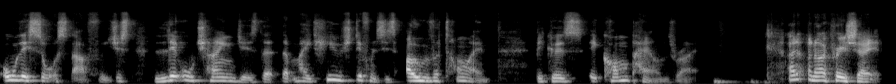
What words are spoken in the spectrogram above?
All this sort of stuff just little changes that that made huge differences over time because it compounds right? And, and i appreciate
